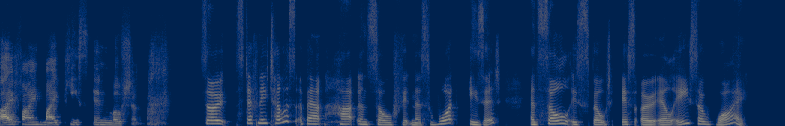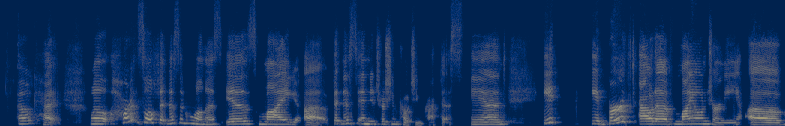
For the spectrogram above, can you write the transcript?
I find my peace in motion. So, Stephanie, tell us about Heart and Sole Fitness. What is it? And sole is spelt S O L E. So, why? Okay. Well, Heart and Sole Fitness and Wellness is my uh, fitness and nutrition coaching practice. And it it birthed out of my own journey of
